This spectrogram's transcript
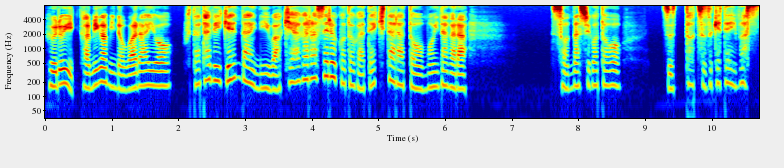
古い神々の笑いを再び現代に湧き上がらせることができたらと思いながらそんな仕事をずっと続けています。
